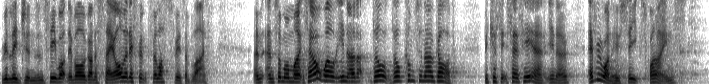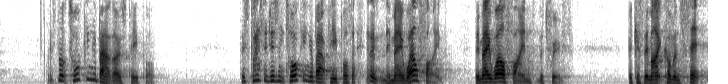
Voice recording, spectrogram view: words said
religions and see what they've all got to say, all the different philosophies of life. And, and someone might say, oh, well, you know, that, they'll, they'll come to know God. Because it says here, you know, everyone who seeks finds. It's not talking about those people. This passage isn't talking about people. They may well find. They may well find the truth. Because they might come and sit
